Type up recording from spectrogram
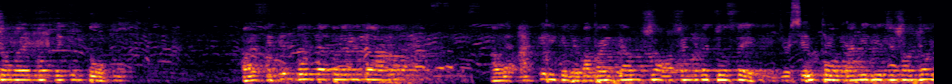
সময়ের মধ্যে কিন্তু তাহলে আটকে দিতে হবে। বাবাই গ্রাউন্ড সহ জোসেফ জোসেফ ফুটবল। নামিয়ে দিয়েছে সঞ্জয়.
